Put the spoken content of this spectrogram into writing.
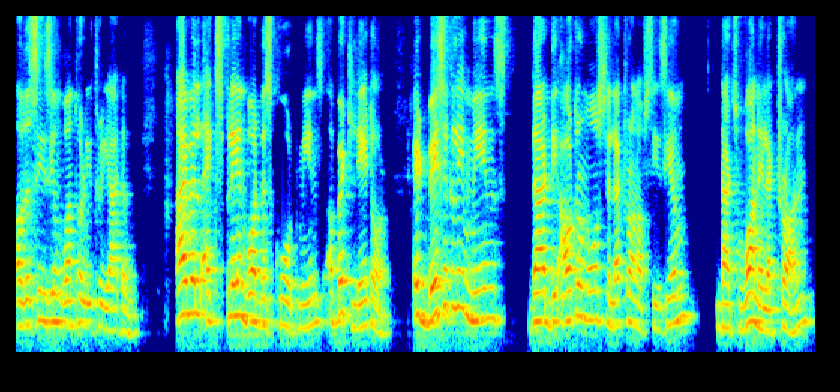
of the cesium-133 atom. I will explain what this quote means a bit later. It basically means that the outermost electron of cesium, that's one electron,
